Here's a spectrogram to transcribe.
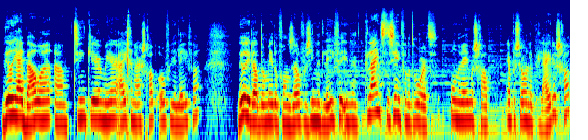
Wil jij bouwen aan 10 keer meer eigenaarschap over je leven? Wil je dat door middel van zelfvoorzienend leven in het kleinste zin van het woord, ondernemerschap en persoonlijk leiderschap?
